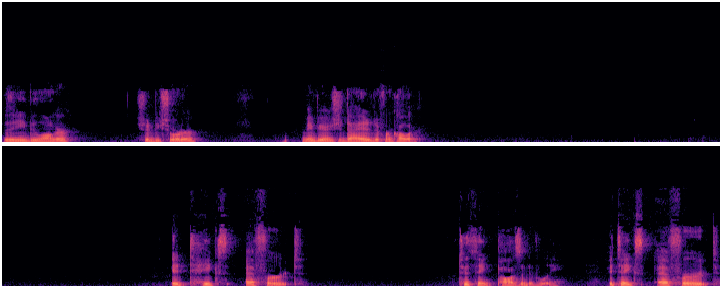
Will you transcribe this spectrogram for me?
Does it need to be longer? Should it be shorter? Maybe I should dye it a different color. It takes effort to think positively. It takes effort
